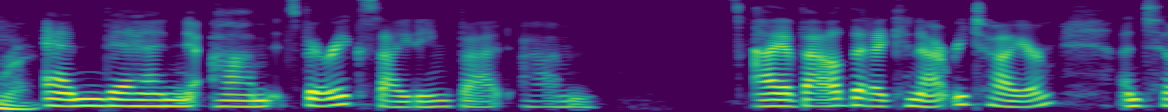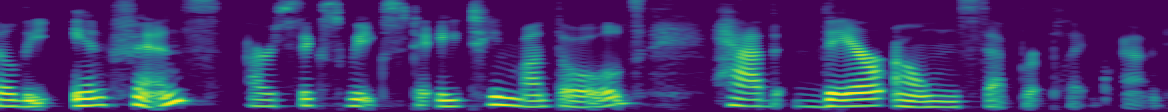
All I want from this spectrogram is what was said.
Right. and then um, it's very exciting. But um, I have vowed that I cannot retire until the infants, our six weeks to 18 month olds, have their own separate playground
